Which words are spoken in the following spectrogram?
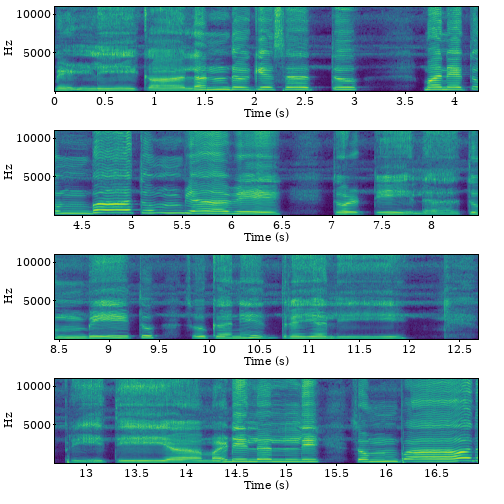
ಬೆಳ್ಳಿ ಕಾಲಂದುಗೆ ಸತ್ತು ಮನೆ ತುಂಬ ತುಂಬ್ಯಾವೆ. ತೊಟ್ಟಿಲ ತುಂಬಿತು ಸುಖ ನಿದ್ರೆಯಲಿ ಪ್ರೀತಿಯ ಮಡಿಲಲ್ಲಿ ಸೊಂಪಾದ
